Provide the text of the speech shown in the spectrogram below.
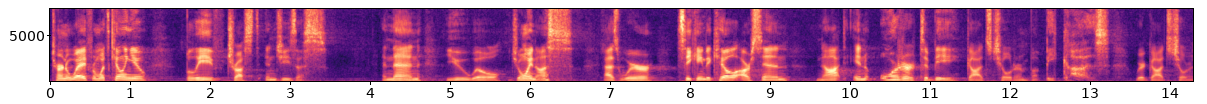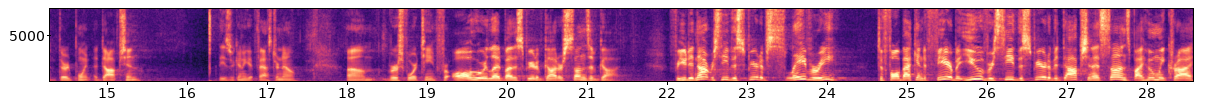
turn away from what's killing you, believe, trust in Jesus. And then you will join us as we're seeking to kill our sin, not in order to be God's children, but because we're God's children. Third point adoption. These are going to get faster now. Um, verse 14 For all who are led by the Spirit of God are sons of God. For you did not receive the spirit of slavery to fall back into fear, but you have received the spirit of adoption as sons, by whom we cry,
